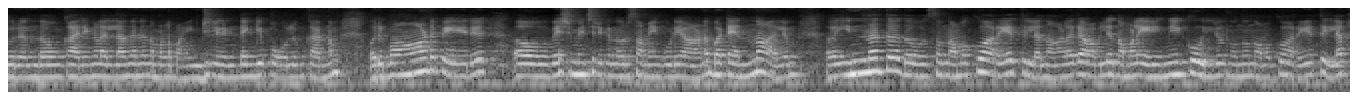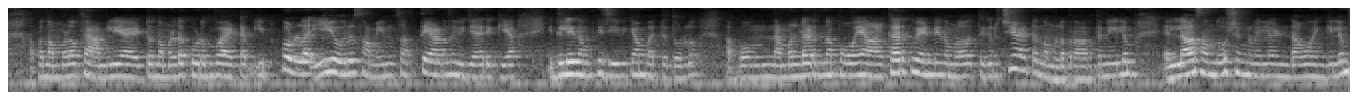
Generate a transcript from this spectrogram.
ദുരന്തവും കാര്യങ്ങളെല്ലാം തന്നെ നമ്മുടെ മൈൻഡിൽ ഉണ്ടെങ്കിൽ പോലും കാരണം ഒരുപാട് പേര് വിഷമിച്ചിരിക്കുന്ന ഒരു സമയം കൂടിയാണ്. ബട്ട് എന്നാലും ഇന്നത്തെ ദിവസം നമുക്കും അറിയത്തില്ല നാളെ രാവിലെ നമ്മൾ എഴുന്നേക്കോ ഇല്ലയോ എന്നൊന്നും നമുക്കും അറിയത്തില്ല. അപ്പോൾ നമ്മൾ ഫാമിലി ആയിട്ടും നമ്മളുടെ കുടുംബമായിട്ടും ഇപ്പോൾ ഉള്ള ഈ ഒരു സമയം സത്യമാണെന്ന് വിചാരിക്കുക. ഇതിലേ നമുക്ക് ജീവിക്കാൻ പറ്റത്തുള്ളൂ. അപ്പം നമ്മളുടെ അടുത്ത് പോയ ആൾക്കാർക്ക് വേണ്ടി നമ്മൾ തീർച്ചയായിട്ടും നമ്മുടെ പ്രാർത്ഥനയിലും എല്ലാ സന്തോഷങ്ങളിലും ഉണ്ടാവുമെങ്കിലും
